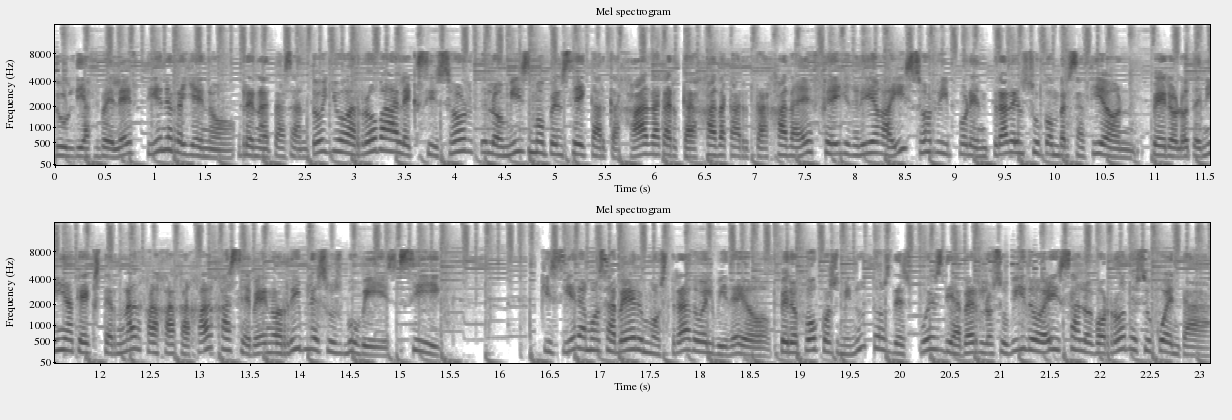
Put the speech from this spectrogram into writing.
Duldiaz Vélez tiene relleno, Renata Santoyo arroba Alexisort lo mismo pensé carcajada carcajada carcajada FY y sorry por entrar en su conversación, pero lo tenía que externar jajajajaja se ven horribles sus boobies, sí. Quisiéramos haber mostrado el video, pero pocos minutos después de haberlo subido Eisa lo borró de su cuenta.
